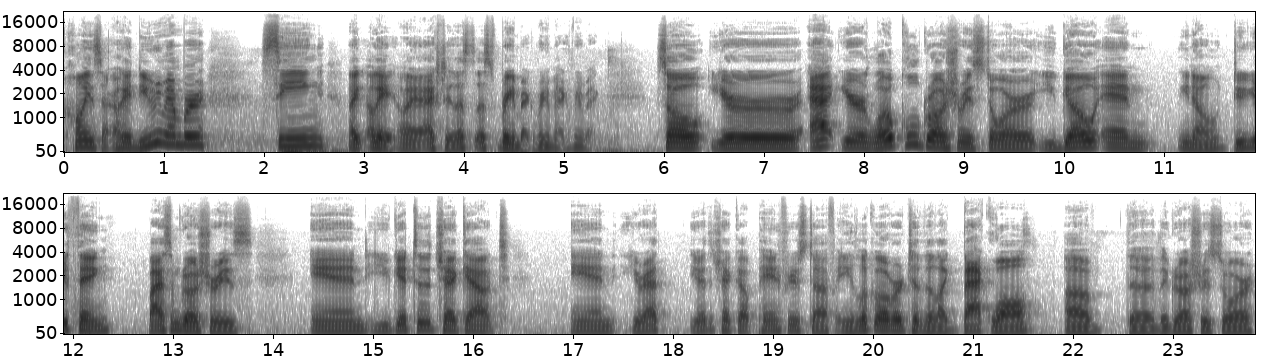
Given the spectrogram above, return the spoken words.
Coinstar. Okay, do you remember seeing like? Okay, okay. Actually, let's let's bring it back. Bring it back. Bring it back so you're at your local grocery store, you go and, you know, do your thing, buy some groceries, and you get to the checkout and you're at you're at the checkout paying for your stuff and you look over to the like back wall of the the grocery store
